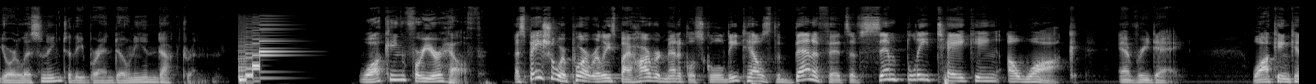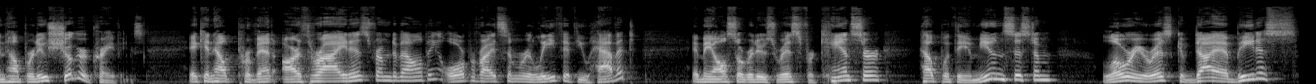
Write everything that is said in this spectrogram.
You're listening to the Brandonian Doctrine. Walking for Your Health. A spatial report released by Harvard Medical School details the benefits of simply taking a walk every day. Walking can help reduce sugar cravings. It can help prevent arthritis from developing or provide some relief if you have it. It may also reduce risk for cancer, help with the immune system, lower your risk of diabetes,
